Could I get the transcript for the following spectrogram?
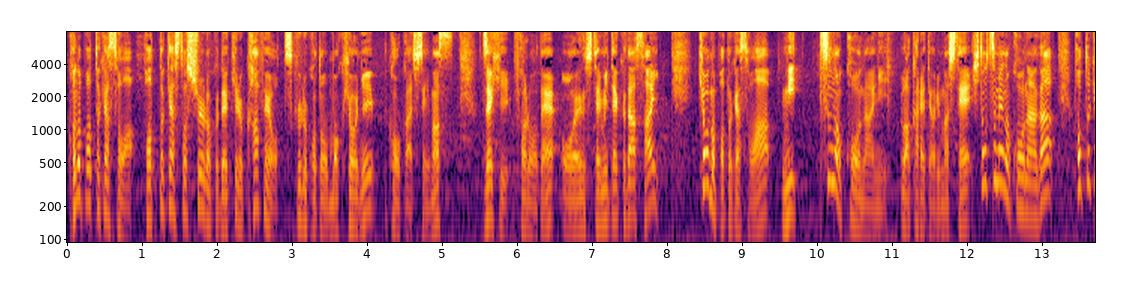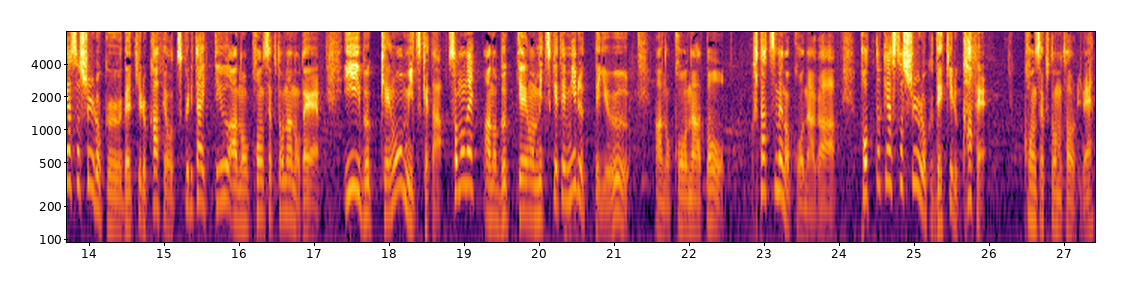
このポッドキャストはポッドキャスト収録できるカフェを作ることを目標に公開しています。ぜひフォローで応援してみてください。今日のポッドキャストは3つのコーナーに分かれておりまして1つ目のコーナーがポッドキャスト収録できるカフェを作りたいっていうあのコンセプトなのでいい物件を見つけた。そのねあの物件を見つけてみるっていうあのコーナーと2つ目のコーナーがポッドキャスト収録できるカフェコンセプトの通りね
